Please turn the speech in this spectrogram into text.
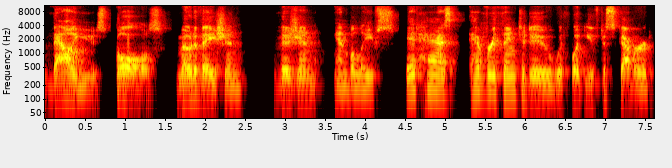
values, goals, motivation, vision, and beliefs. It has everything to do with what you've discovered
